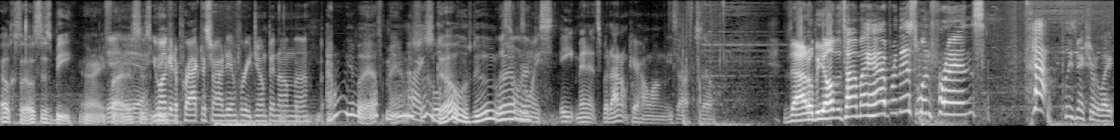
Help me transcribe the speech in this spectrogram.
Oh, so it's just B. All right, Yeah, fine. yeah, yeah. You want to get a practice round in before you jump in on the? I don't give a f, man. Let's All right, just cool. go, dude. This one's only eight minutes, but I don't care how long these are. So that'll be all the time I have for this one, friends. Ha! Please make sure to like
